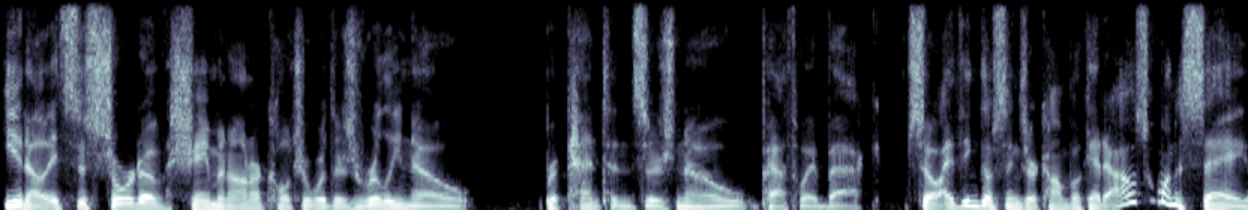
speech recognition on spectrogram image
you know, it's just sort of shame and honor culture where there's really no repentance, there's no pathway back. So I think those things are complicated. I also want to say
